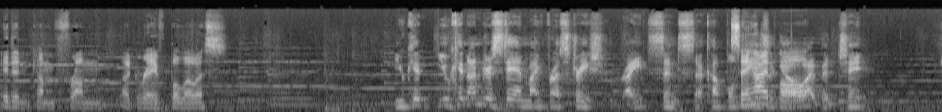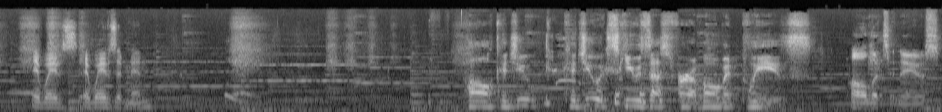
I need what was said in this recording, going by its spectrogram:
It didn't come from a grave below us. You can you can understand my frustration, right? Since a couple Say days hi, ago, Paul. I've been cha- It waves. It waves at Min. Paul, could you could you excuse us for a moment, please? Paul looks at Naos.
